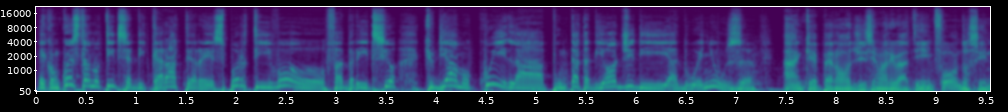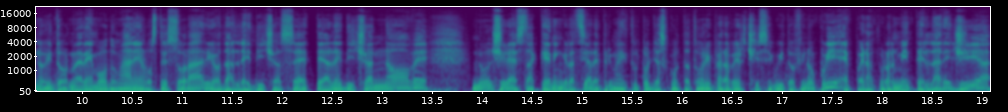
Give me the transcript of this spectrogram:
E con questa notizia di carattere sportivo, Fabrizio, chiudiamo qui la puntata di oggi di A2 News. Anche per oggi siamo arrivati in fondo, sì, noi torneremo domani allo stesso orario, dalle 17 alle 19. Non ci resta che ringraziare prima di tutto gli ascoltatori per averci seguito fino qui e poi naturalmente la regia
